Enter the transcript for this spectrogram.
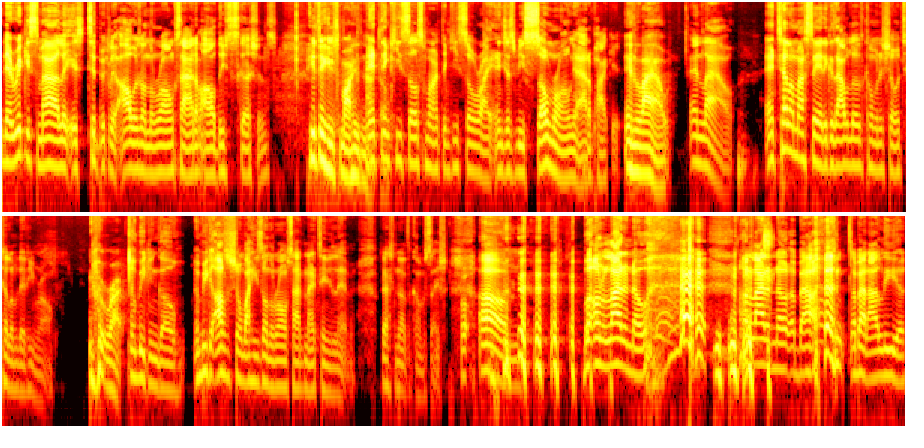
that Rickey Smiley is typically always on the wrong side of all these discussions. he think he's smart he's not and though. think he's so smart, think he's so right, and just be so wrong out of pocket and loud and loud. And tell him I said it because I would love to come on the show and tell him that he's wrong. right And we can go. And we can also show why he's on the wrong side of 1911. That's another conversation. Oh. Um, but on a lighter note, a lighter note about about Aaliyah,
